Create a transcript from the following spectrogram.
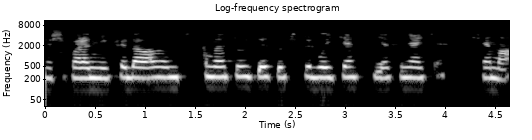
że się poradnik przydał, więc komentujcie, subskrybujcie i oceniajcie. Siema.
